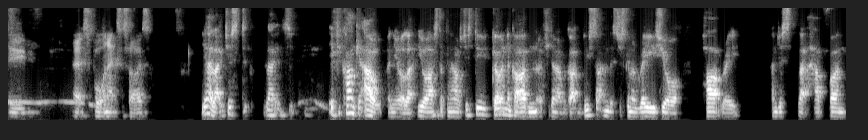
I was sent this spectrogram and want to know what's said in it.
to uh, sport and exercise? Yeah, like just like if you can't get out and you're like you are stuck in the house, just do go in the garden. If you don't have a garden, do something that's just going to raise your heart rate and just like have fun,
